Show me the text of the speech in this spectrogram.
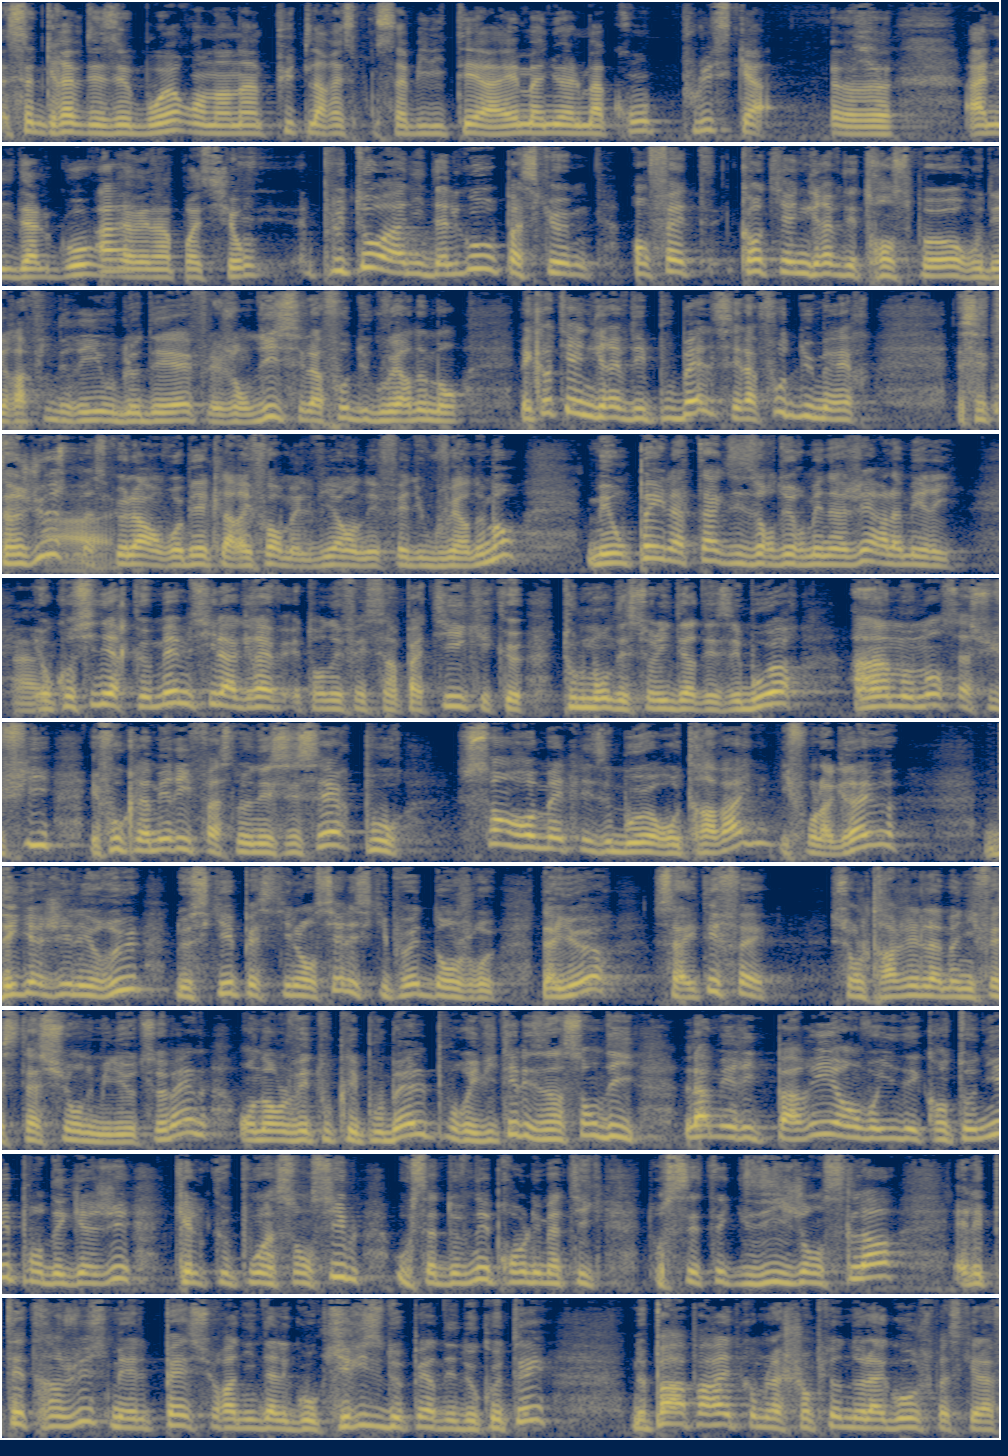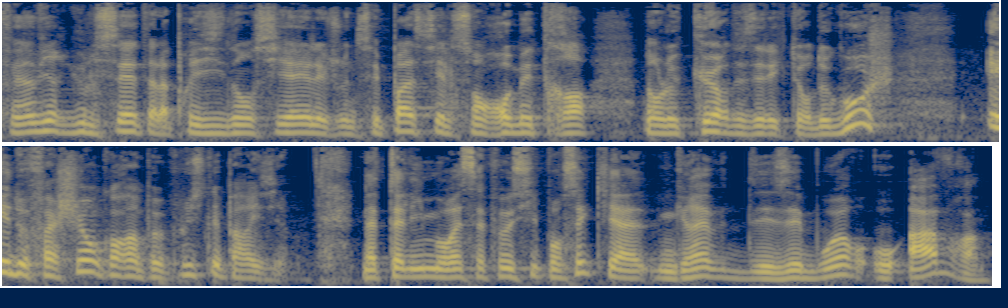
Cette grève des éboueurs, on en impute la responsabilité à Emmanuel Macron plus qu'à euh, Anne Hidalgo, vous ah, avez l'impression? Plutôt à Anne Hidalgo, parce que, en fait, quand il y a une grève des transports ou des raffineries ou de l'EDF, les gens disent c'est la faute du gouvernement. Mais quand il y a une grève des poubelles, c'est la faute du maire. C'est injuste, parce que là, on voit bien que la réforme, elle vient en effet du gouvernement, mais on paye la taxe des ordures ménagères à la mairie. Ah et on considère que même si la grève est en effet sympathique et que tout le monde est solidaire des éboueurs, à un moment, ça suffit. Il faut que la mairie fasse le nécessaire pour, sans remettre les éboueurs au travail, ils font la grève, dégager les rues de ce qui est pestilentiel et ce qui peut être dangereux. D'ailleurs, ça a été fait. Sur le trajet de la manifestation du milieu de semaine, on a enlevé toutes les poubelles pour éviter les incendies. La mairie de Paris a envoyé des cantonniers pour dégager quelques points sensibles où ça devenait problématique. Donc cette exigence-là, elle est peut-être injuste, mais elle pèse sur Anne Hidalgo, qui risque de perdre des deux côtés. Ne pas apparaître comme la championne de la gauche parce qu'elle a fait 1,7 à la présidentielle et je ne sais pas si elle s'en remettra dans le cœur des électeurs de gauche et de fâcher encore un peu plus les Parisiens. Nathalie Moret, ça fait aussi penser qu'il y a une grève des éboueurs au Havre.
